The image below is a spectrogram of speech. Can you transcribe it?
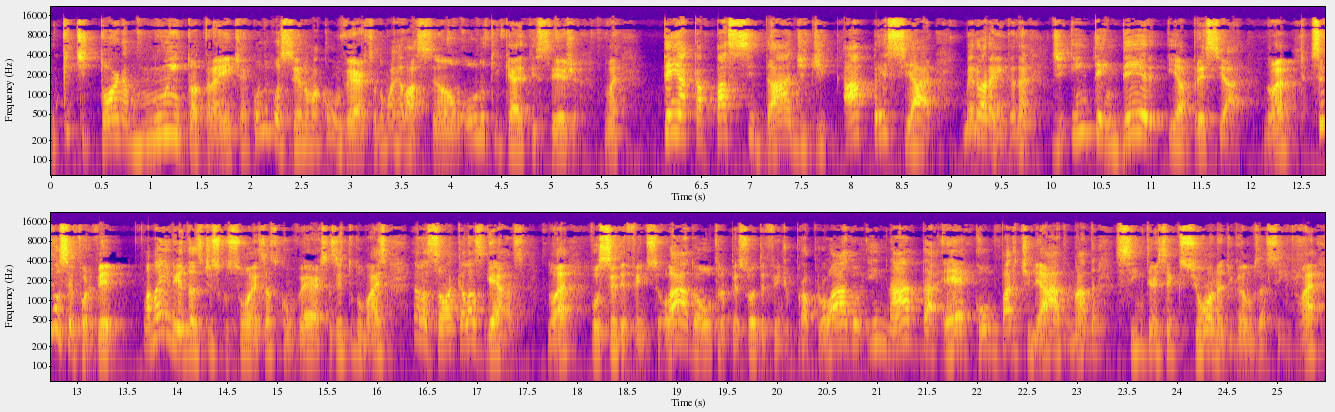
O que te torna muito atraente é quando você numa conversa, numa relação ou no que quer que seja, não é? Tem a capacidade de apreciar, melhor ainda, né? De entender e apreciar, não é? Se você for ver, a maioria das discussões, das conversas e tudo mais, elas são aquelas guerras, não é? Você defende o seu lado, a outra pessoa defende o próprio lado e nada é compartilhado, nada se intersecciona, digamos assim, não é?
